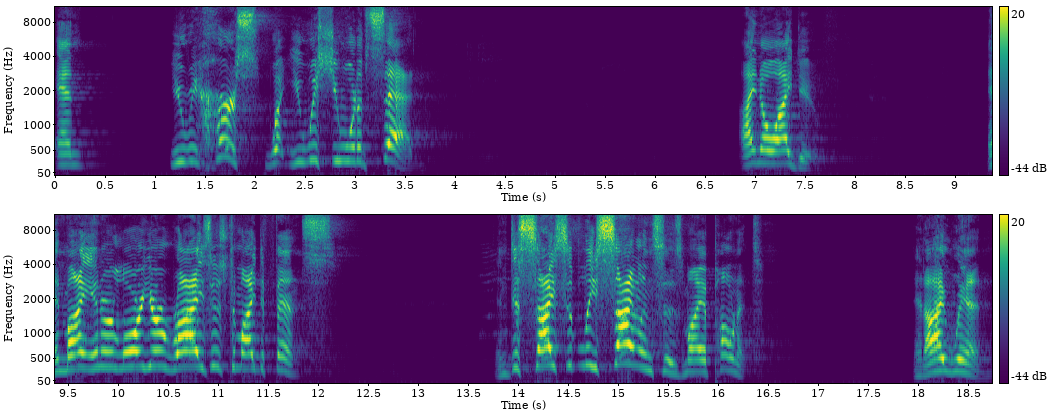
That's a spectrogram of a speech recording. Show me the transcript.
And you rehearse what you wish you would have said. I know I do. And my inner lawyer rises to my defense and decisively silences my opponent. And I win.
